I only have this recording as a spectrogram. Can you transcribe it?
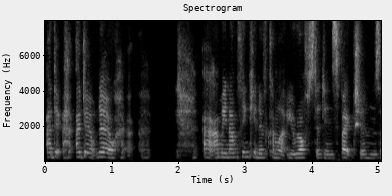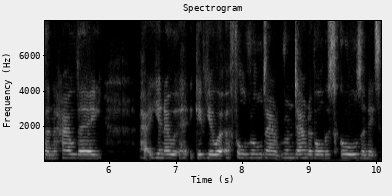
I don't, I don't know. I mean, I'm thinking of kind of like your Ofsted inspections and how they you know give you a, full rundown rundown of all the schools and it's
